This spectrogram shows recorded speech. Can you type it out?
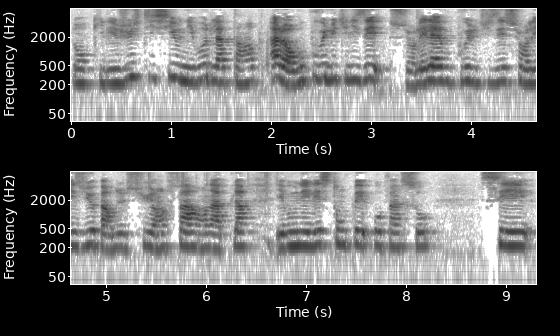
Donc il est juste ici au niveau de la teinte. Alors vous pouvez l'utiliser sur les lèvres, vous pouvez l'utiliser sur les yeux par-dessus, un phare en aplat et vous venez l'estomper au pinceau. C'est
